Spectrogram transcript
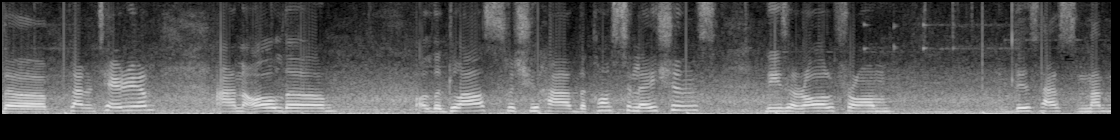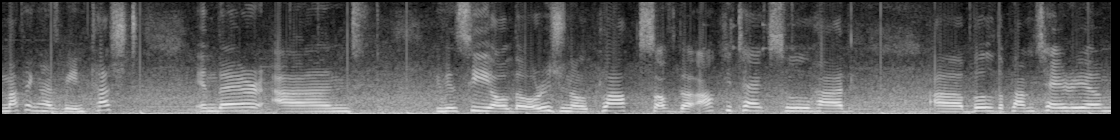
the planetarium and all the all the glass which you have the constellations these are all from this has not, nothing has been touched in there. And you can see all the original plaques of the architects who had uh, built the planetarium.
